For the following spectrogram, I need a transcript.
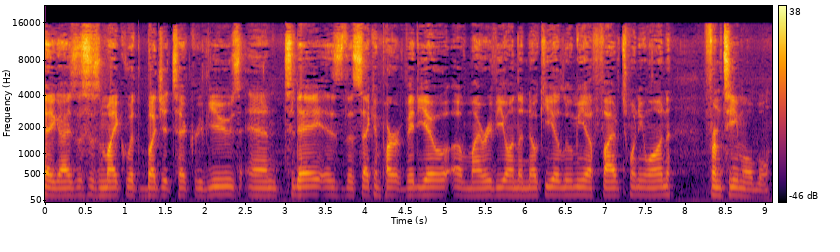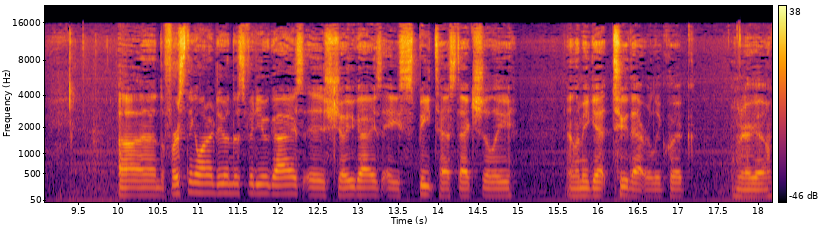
Hey guys, this is Mike with Budget Tech Reviews, and today is the second part video of my review on the Nokia Lumia 521 from T-Mobile. Uh, the first thing I want to do in this video, guys, is show you guys a speed test, actually. And let me get to that really quick. There you go.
